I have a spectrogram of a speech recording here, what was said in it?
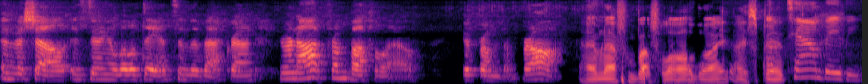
And Michelle is doing a little dance in the background. You're not from Buffalo. You're from the Bronx. I am not from Buffalo, although I, I spent Uptown, baby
